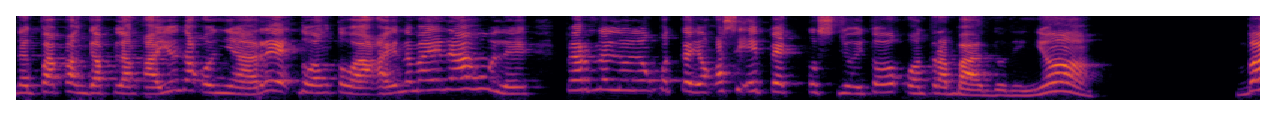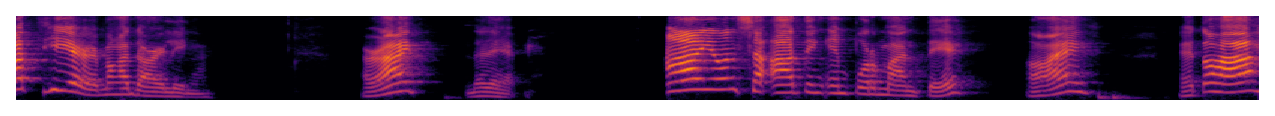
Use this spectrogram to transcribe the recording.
nagpapanggap lang kayo na kunyari tuwang-tuwa kayo na may nahuli pero nalulungkot kayo kasi epektos nyo ito kontrabando ninyo. But here, mga darling. Alright? Dali. Ayon sa ating informante, okay? Ito ha.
